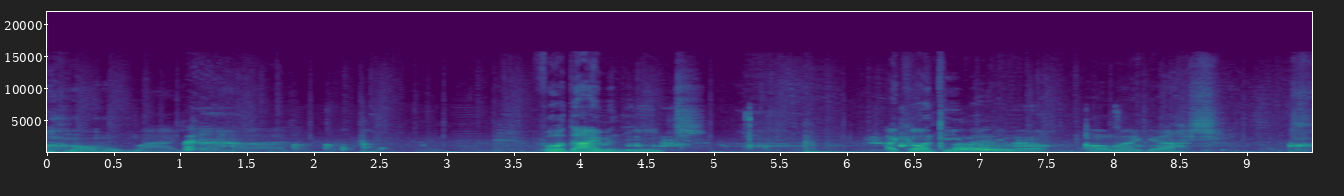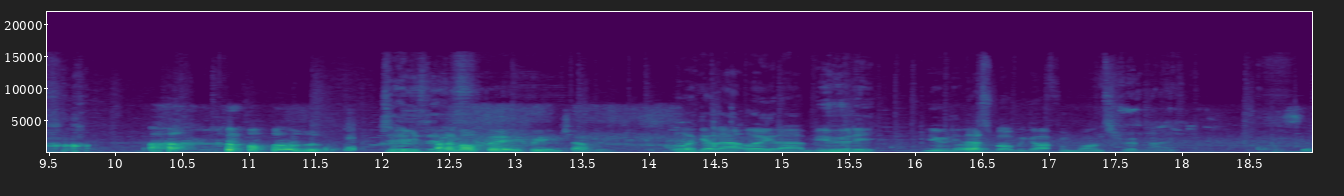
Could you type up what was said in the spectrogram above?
Oh my god. Four diamond each. I can't it Oh. anymore. Oh my gosh. Jesus. and. I'm on 33 enchantment. Look at that. Look at that. Beauty. Beauty. Oh. That's what we got from one strip mine. So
